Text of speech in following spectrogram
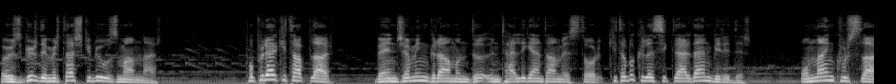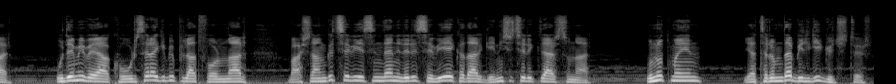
Özgür Demirtaş gibi uzmanlar. Popüler kitaplar. Benjamin Graham'ın The Intelligent Investor kitabı klasiklerden biridir. Online kurslar. Udemy veya Coursera gibi platformlar başlangıç seviyesinden ileri seviyeye kadar geniş içerikler sunar. Unutmayın, yatırımda bilgi güçtür.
